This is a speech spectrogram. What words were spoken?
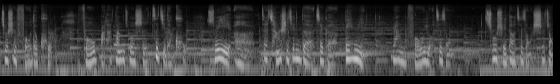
就是佛的苦，佛把它当作是自己的苦，所以呃。在长时间的这个悲悯，让佛有这种修学到这种十种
